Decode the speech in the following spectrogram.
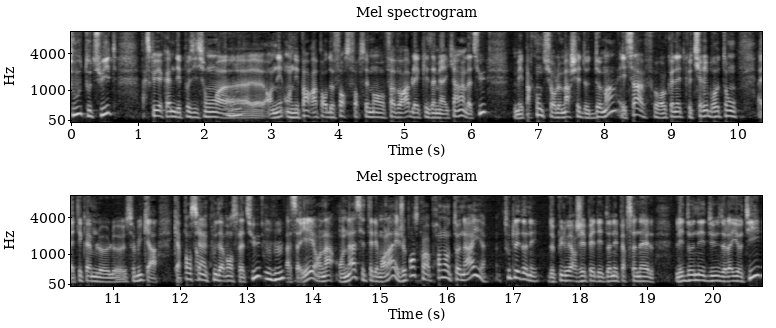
tout tout de suite parce qu'il y a quand même des positions euh, on n'est on n'est pas en rapport de force forcément favorable avec les Américains là-dessus. Mais par contre sur le marché de demain et ça il faut reconnaître que Thierry Breton a été quand même le, celui qui a, qui a pensé un coup d'avance là-dessus mhm. bah, ça y est on a on a cet élément là et je pense qu'on va prendre en tenaille toutes les données. Depuis le RGP des données personnelles les données du, de l'IoT.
